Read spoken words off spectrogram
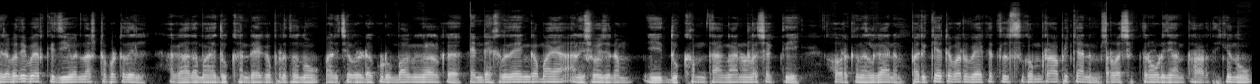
നിരവധി പേർക്ക് ജീവൻ നഷ്ടപ്പെട്ടതിൽ അഗാധമായ ദുഃഖം രേഖപ്പെടുത്തുന്നു. മരിച്ചവരുടെ കുടുംബാംഗങ്ങൾക്ക് എന്റെ ഹൃദയംഗമായ അനുശോചനം ഈ ദുഃഖം താങ്ങാനുള്ള ശക്തി അവർക്ക് നൽകാനും പരിക്കേറ്റവർ വേഗത്തിൽ സുഖം പ്രാപിക്കാനും സർവശക്തനോട് ഞാൻ പ്രാർത്ഥിക്കുന്നു.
